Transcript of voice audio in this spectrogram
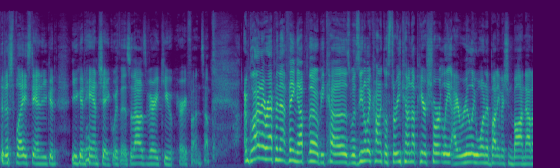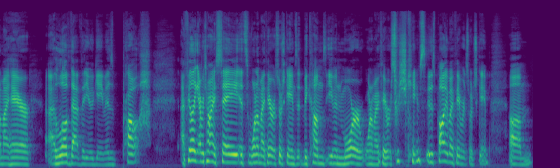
the display stand, and you could you could handshake with it. So that was very cute, very fun. So. I'm glad I'm wrapping that thing up though, because with Xenoblade Chronicles 3 coming up here shortly, I really wanted Buddy Mission Bond out of my hair. I love that video game. Is probably I feel like every time I say it's one of my favorite Switch games, it becomes even more one of my favorite Switch games. It is probably my favorite Switch game. Um,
